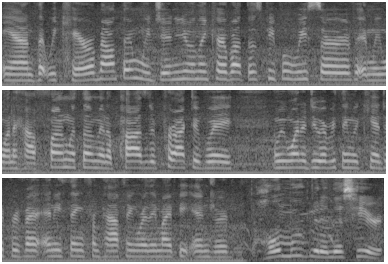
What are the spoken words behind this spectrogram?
and that we care about them. We genuinely care about those people we serve and we want to have fun with them in a positive, proactive way. And we want to do everything we can to prevent anything from happening where they might be injured. The whole movement in this here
